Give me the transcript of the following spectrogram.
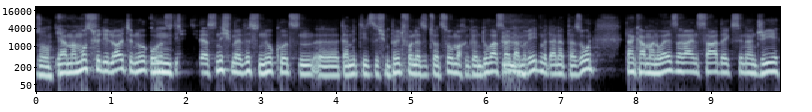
So. ja, man muss für die Leute nur kurz, Und- die, die das nicht mehr wissen, nur kurz, äh, damit die sich ein Bild von der Situation machen können. Du warst halt am Reden mit einer Person, dann kam Manuelsen rein, Sadek, Sinanji,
